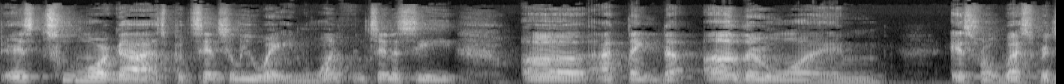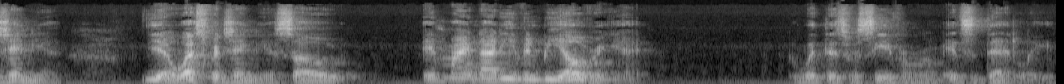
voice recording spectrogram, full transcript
There's two more guys potentially waiting. One from Tennessee. Uh, I think the other one is from West Virginia. Yeah, West Virginia. So it might not even be over yet with this receiver room. It's deadly.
